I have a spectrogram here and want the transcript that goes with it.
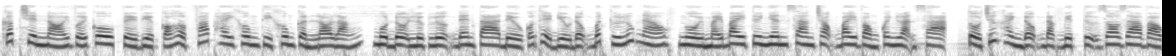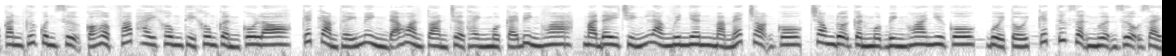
Cấp trên nói với cô, về việc có hợp pháp hay không thì không cần lo lắng, một đội lực lượng Delta đều có thể điều động bất cứ lúc nào, ngồi máy bay tư nhân sang trọng bay vòng quanh loạn xạ, Tổ chức hành động đặc biệt tự do ra vào căn cứ quân sự có hợp pháp hay không thì không cần cô lo. Kết cảm thấy mình đã hoàn toàn trở thành một cái bình hoa, mà đây chính là nguyên nhân mà mét chọn cô. Trong đội cần một bình hoa như cô. Buổi tối, Kết tức giận mượn rượu giải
